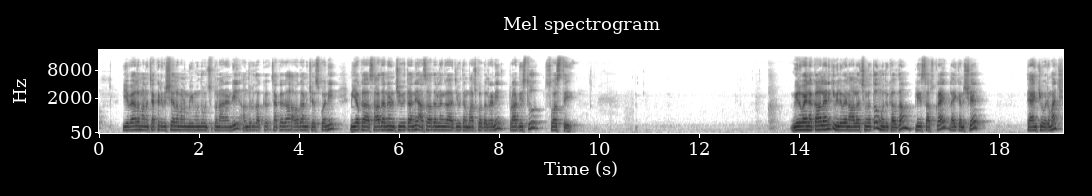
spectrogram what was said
ఈవేళ మన చక్కటి విషయాలు మనం మీ ముందు ఉంచుతున్నానండి. అందరూ చక్కగా అవగాహన చేసుకొని మీ యొక్క సాధారణ జీవితాన్ని అసాధారణంగా జీవితాన్ని మార్చుకోగలరని ప్రార్థిస్తూ స్వస్తి. విలువైన కాలానికి విలువైన ఆలోచనలతో ముందుకెళ్దాం. Please subscribe like and share thank you very much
